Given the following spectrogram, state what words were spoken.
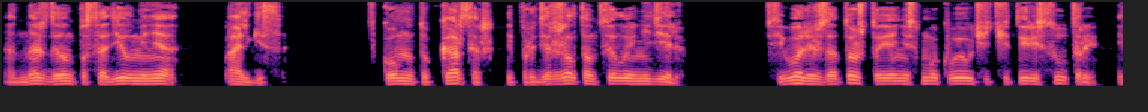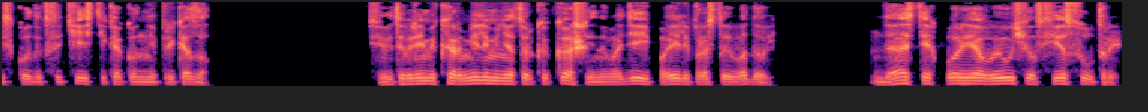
Однажды он посадил меня, Альгиса, в комнату карцер и продержал там целую неделю. Всего лишь за то, что я не смог выучить четыре сутры из Кодекса чести, как он мне приказал. Все это время кормили меня только кашей на воде и поили простой водой. Да, с тех пор я выучил все сутры.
